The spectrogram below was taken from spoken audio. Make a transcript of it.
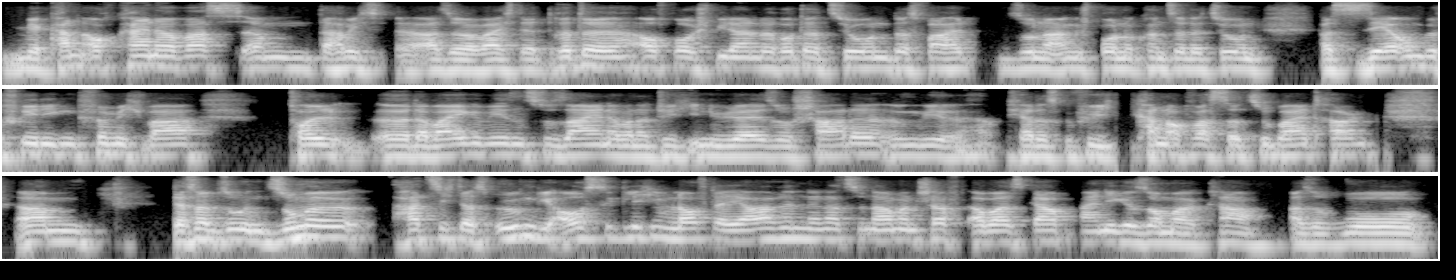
mir kann auch keiner was. Ähm, da habe ich, also war ich der dritte Aufbauspieler in der Rotation. Das war halt so eine angesprochene Konstellation, was sehr unbefriedigend für mich war. Toll äh, dabei gewesen zu sein, aber natürlich individuell so schade. Irgendwie, ich hatte das Gefühl, ich kann auch was dazu beitragen. Ähm, deshalb so in Summe hat sich das irgendwie ausgeglichen im Laufe der Jahre in der Nationalmannschaft, aber es gab einige Sommer, klar, also wo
